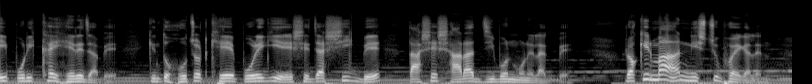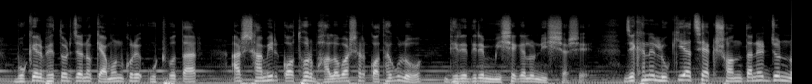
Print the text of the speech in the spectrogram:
এই পরীক্ষায় হেরে যাবে, কিন্তু হোঁচট খেয়ে পড়ে গিয়ে সে যা শিখবে, তা সে সারা জীবন মনে লাগবে রকির মা নিশ্চুপ হয়ে গেলেন। বুকের ভেতর যেন কেমন করে উঠব তার। আর স্বামীর কঠোর ভালোবাসার কথাগুলো ধীরে ধীরে মিশে গেল নিঃশ্বাসে, যেখানে লুকিয়ে আছে এক সন্তানের জন্য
